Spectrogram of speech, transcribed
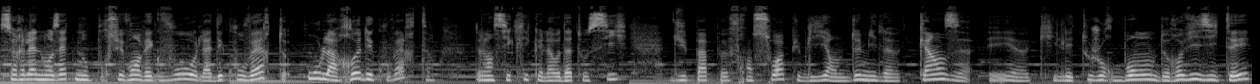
Sœur Hélène Mosette, nous poursuivons avec vous la découverte ou la redécouverte de l'encyclique Laudato Si du pape François, publiée en 2015 et euh, qu'il est toujours bon de revisiter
